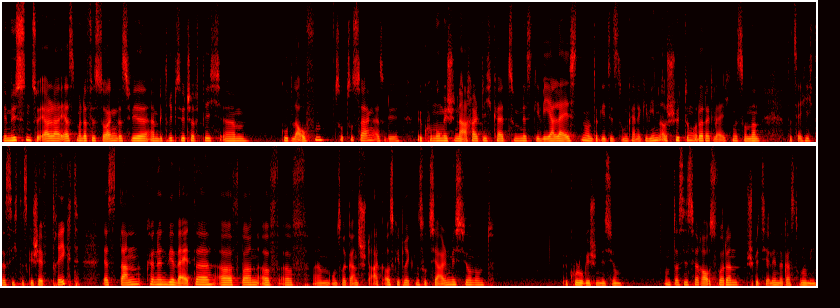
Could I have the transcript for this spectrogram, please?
Wir müssen zuallererst mal dafür sorgen, dass wir ähm, betriebswirtschaftlich ähm, gut laufen, sozusagen, also die ökonomische Nachhaltigkeit zumindest gewährleisten. Und da geht es jetzt um keine Gewinnausschüttung oder dergleichen, sondern tatsächlich, dass sich das Geschäft trägt. Erst dann können wir weiter aufbauen auf, auf ähm, unserer ganz stark ausgeprägten sozialen Mission und ökologischen Mission. Und das ist herausfordernd, speziell in der Gastronomie.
